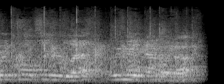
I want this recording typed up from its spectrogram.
went full to your left. We made that one up.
